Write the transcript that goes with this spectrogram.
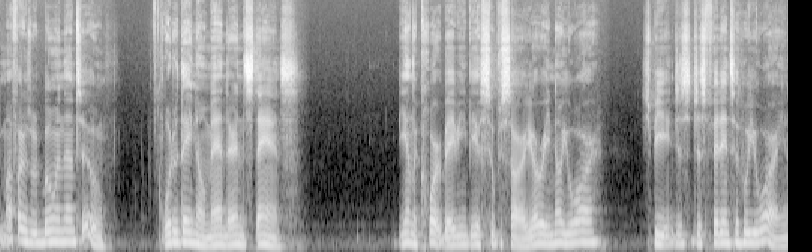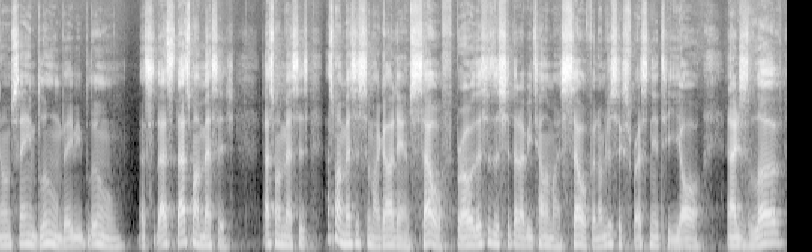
motherfuckers were booing them too. What do they know, man? They're in the stands. Be on the court, baby. Be a superstar. You already know you are. Just be just just fit into who you are. You know what I'm saying? Bloom, baby, bloom. That's that's that's my message. That's my message. That's my message to my goddamn self, bro. This is the shit that I be telling myself, and I'm just expressing it to y'all. And I just love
